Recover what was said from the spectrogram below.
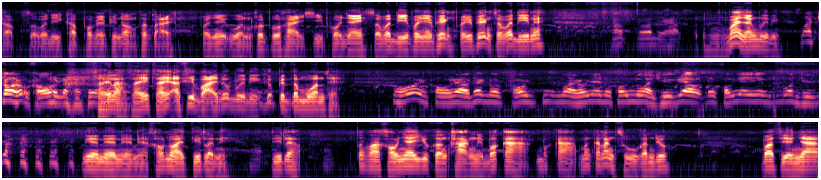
ครับสวัสดีครับพ่อแม่พี่น้องทั้งหลายพ่อใหญ่อ้วนคนผู้ให้ขี่พ่อใหญ่สวัสดีพ่อใหญ่เพ่งพ่อใหญ่เพ่งสวัสดีนะครับสวัสดีครับเออมาอย่างมือนี่มาทอดเขานะใส่ล่ะใส่ใส่อธิบายด้วยมือนี่คือเป็นตะมวนแท้โอ้ยเขาแล้วถ้ารถเขาหน่อยเขาใหญ่รถเขาหน่อยถึงแล้วรถเขาใหญ่ยังม้วนถึงก็เนี่ยเนี่ยเนี่ยเนี่ยเขาหน่อยติดแล้วนี่ครับติดแล้วครับแต่ว่าเขาใหญ่อยู่ข้างๆนี่บ่กล้าบ่กล้ามันกำลังสู้กันอยู่ว่าเสียยาง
